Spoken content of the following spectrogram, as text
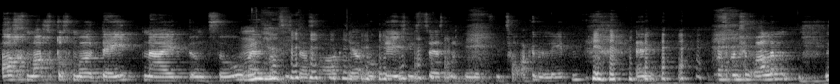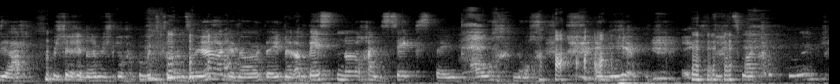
ach, mach doch mal Date Night und so, weil man sich da fragt, ja, okay, ich muss zuerst mal den nächsten Tag überleben. Ähm, dass man vor allem, ja, ich erinnere mich noch gut dran, so, ja, genau, Date Night. Am besten noch ein Sex-Date, auch noch. mal gucken.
